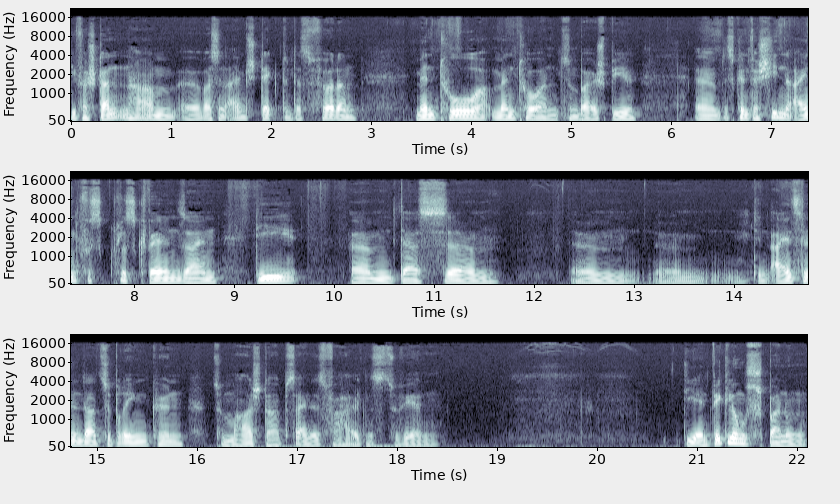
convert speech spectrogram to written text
die verstanden haben, äh, was in einem steckt und das fördern. Mentor, Mentoren zum Beispiel. Äh, das können verschiedene Einflussquellen sein, die ähm, das, ähm, ähm, ähm, den Einzelnen dazu bringen können, zum Maßstab seines Verhaltens zu werden. Die Entwicklungsspannung,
